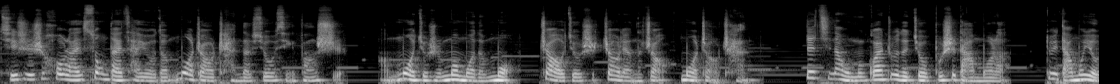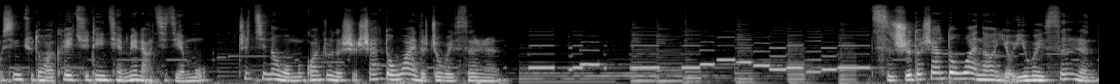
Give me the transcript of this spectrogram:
其实是后来宋代才有的默照禅的修行方式啊。默就是默默的默，照就是照亮的照，默照禅。这期呢，我们关注的就不是达摩了。对达摩有兴趣的话，可以去听前面两期节目。这期呢，我们关注的是山洞外的这位僧人。此时的山洞外呢，有一位僧人，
